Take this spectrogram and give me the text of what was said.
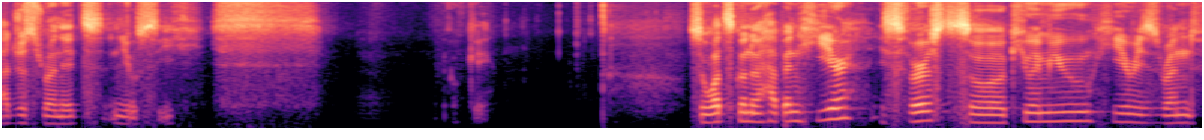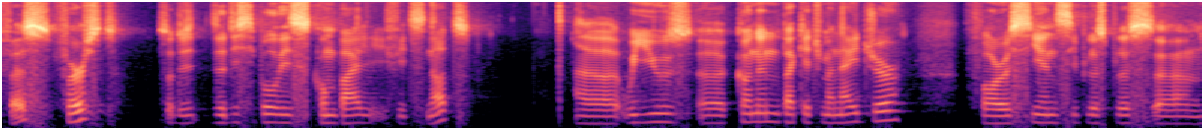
I just run it and you'll see. Okay. So what's going to happen here is first, so QEMU here is run first, first. so the, the disciple is compiled if it's not. Uh, we use a Conan package manager for C and C++ um,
